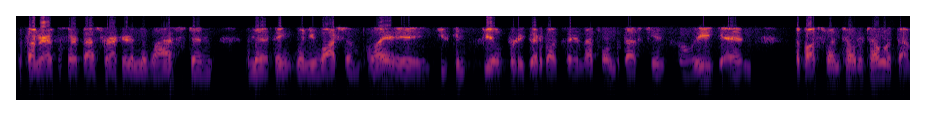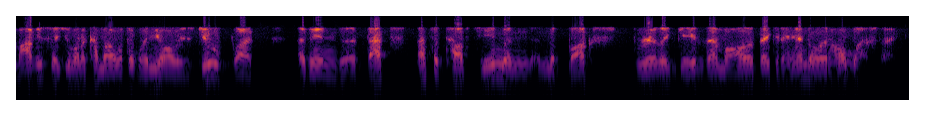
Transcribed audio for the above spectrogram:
the Thunder have the third best record in the West, and I mean, I think when you watch them play, you can feel pretty good about saying that's one of the best teams in the league. And the Bucks went toe to toe with them. Obviously, you want to come out with a win, you always do, but I mean that's that's a tough team, and, and the Bucks really gave them all that they could handle at home last night.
